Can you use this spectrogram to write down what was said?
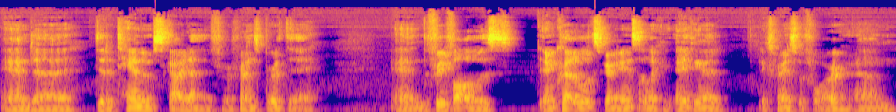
and uh, did a tandem skydive for a friend's birthday. And the free fall was an incredible experience, unlike anything I'd experienced before. Um,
